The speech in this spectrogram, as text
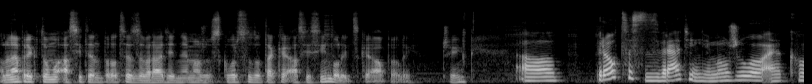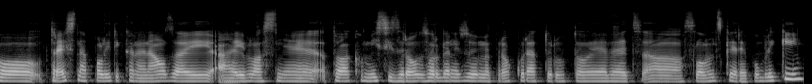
ale napriek tomu asi ten proces zvrátiť nemôžu. Skôr sú to také asi symbolické apely. Či? Uh, proces zvrátiť nemôžu, ako trestná politika na naozaj aj vlastne to, ako my si zorganizujeme prokuratúru, to je vec Slovenskej republiky.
